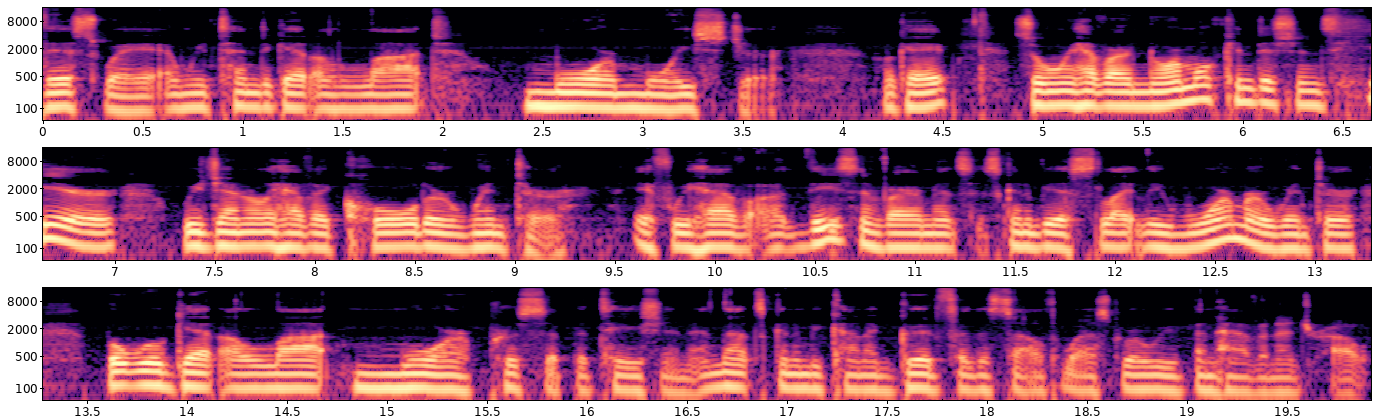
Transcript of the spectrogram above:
this way and we tend to get a lot more moisture. Okay, so when we have our normal conditions here, we generally have a colder winter. If we have uh, these environments, it's going to be a slightly warmer winter, but we'll get a lot more precipitation. And that's going to be kind of good for the southwest where we've been having a drought.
